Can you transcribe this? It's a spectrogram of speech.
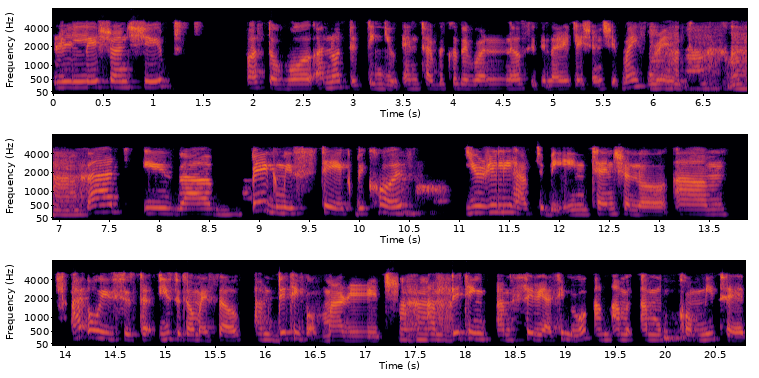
relationships, first of all, are not the thing you enter because everyone else is in a relationship. My friend, Mhm, mhm. that is a big mistake because you really have to be intentional. Um, I always used to, used to tell myself, I'm dating for marriage. Mhm. I'm dating, I'm serious, you know, I'm, I'm, I'm committed.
